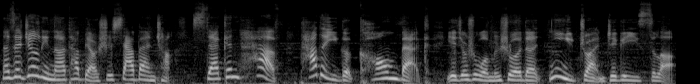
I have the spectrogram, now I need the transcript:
那在这里呢，它表示下半场 second half 它的一个 comeback，也就是我们说的逆转这个意思了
